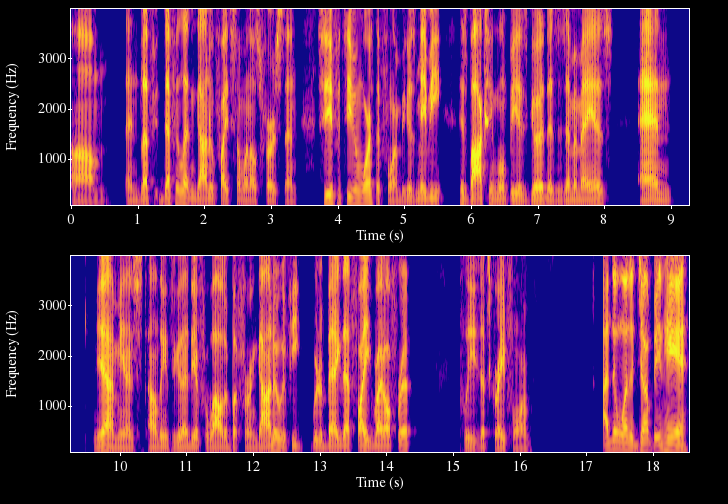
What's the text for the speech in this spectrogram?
Um, and left, definitely let Ngannou fight someone else first and see if it's even worth it for him because maybe his boxing won't be as good as his MMA is. And yeah, I mean, I just I don't think it's a good idea for Wilder, but for Ngannou, if he were to bag that fight right off rip, please, that's great for him. I don't want to jump in here.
